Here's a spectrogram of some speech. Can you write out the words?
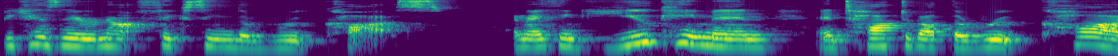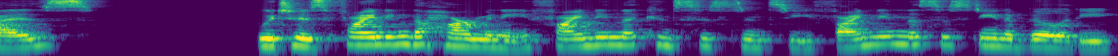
because they're not fixing the root cause. And I think you came in and talked about the root cause which is finding the harmony, finding the consistency, finding the sustainability,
